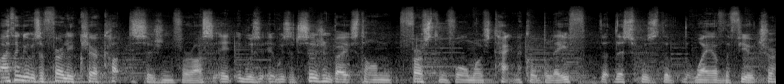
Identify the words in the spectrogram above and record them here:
I think it was a fairly clear-cut decision for us. It, it, was, it was a decision based on, first and foremost, technical belief that this was the, the way of the future.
